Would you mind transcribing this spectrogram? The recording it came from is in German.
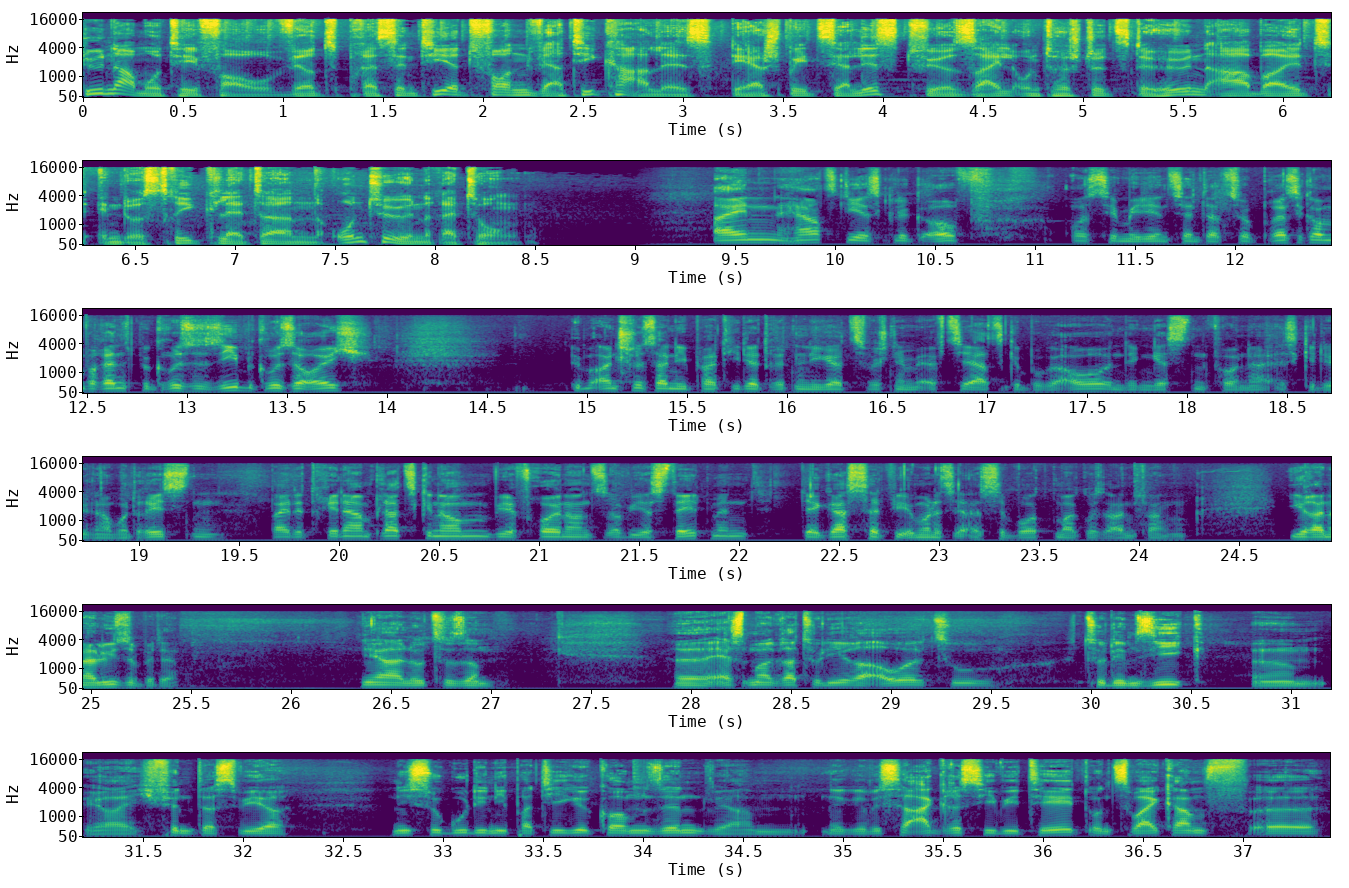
Dynamo TV wird präsentiert von Verticales, der Spezialist für seilunterstützte Höhenarbeit, Industrieklettern und Höhenrettung. Ein herzliches Glück auf aus dem Mediencenter zur Pressekonferenz. Begrüße Sie, begrüße euch im Anschluss an die Partie der dritten Liga zwischen dem FC Erzgebirge Aue und den Gästen von der SG Dynamo Dresden. Beide Trainer haben Platz genommen. Wir freuen uns auf Ihr Statement. Der Gast hat wie immer das erste Wort. Markus Anfang. Ihre Analyse bitte. Ja, hallo zusammen. Äh, erstmal gratuliere Aue zu zu dem Sieg. Ähm, ja, ich finde, dass wir nicht so gut in die Partie gekommen sind. Wir haben eine gewisse Aggressivität und Zweikampfhärte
